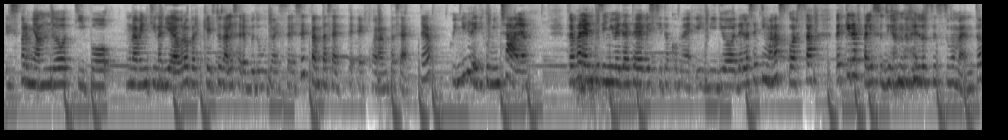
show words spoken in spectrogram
risparmiando tipo una ventina di euro perché il totale sarebbe dovuto essere 77,47 quindi direi di cominciare tra parentesi mi vedete vestita come il video della settimana scorsa perché in realtà li sto girando nello stesso momento,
